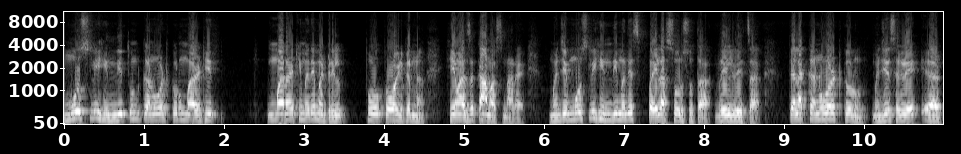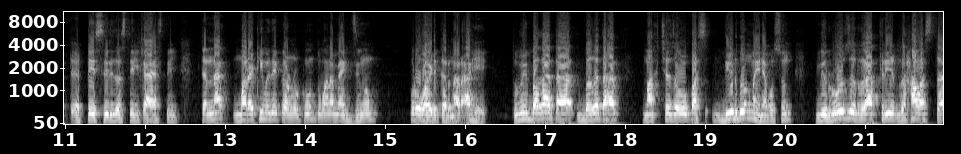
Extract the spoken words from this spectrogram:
मोस्टली हिंदीतून कन्वर्ट करून मराठीत मराठीमध्ये मटेरियल प्रोव्हाइड करणं हे माझं काम असणार आहे. म्हणजे मोस्टली हिंदीमध्ये पहिला सोर्स होता रेल्वेचा त्याला कन्वर्ट करून म्हणजे सगळे टेस्ट सिरीज असतील काय असतील त्यांना मराठीमध्ये कन्वर्ट करून तुम्हाला मॅक्झिमम प्रोव्हाइड करणार आहे. तुम्ही बघत आहात बघत आहात मागच्या जवळपास दीड दोन महिन्यापासून मी रोज रात्री दहा वाजता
